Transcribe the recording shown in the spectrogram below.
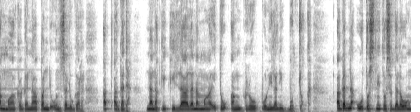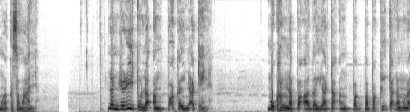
ang mga kaganapan doon sa lugar at agad na nakikilala ng mga ito ang grupo nila ni Butchok. Agad na utos nito sa dalawang mga kasamahan. Nandirito na ang pakay natin. Mukhang napaaga yata ang pagpapakita ng mga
